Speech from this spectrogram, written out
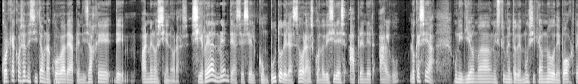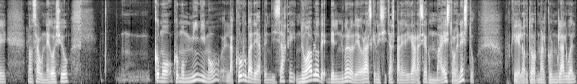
Cualquier cosa necesita una curva de aprendizaje de al menos 100 horas. Si realmente haces el cómputo de las horas cuando decides aprender algo, lo que sea, un idioma, un instrumento de música, un nuevo deporte, lanzar un negocio, como, como mínimo la curva de aprendizaje, no hablo del número de horas que necesitas para llegar a ser un maestro en esto, porque el autor Malcolm Gladwell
